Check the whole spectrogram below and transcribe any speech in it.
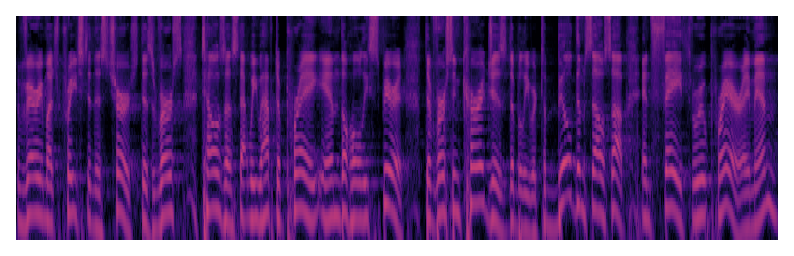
very much preached in this church. This verse tells us that we have to pray in the Holy Spirit. The verse encourages the believer to build themselves up in faith through prayer. Amen.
